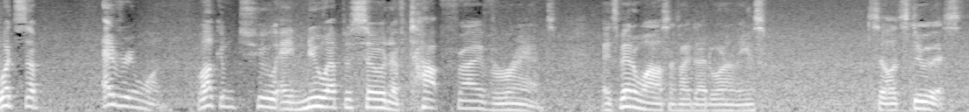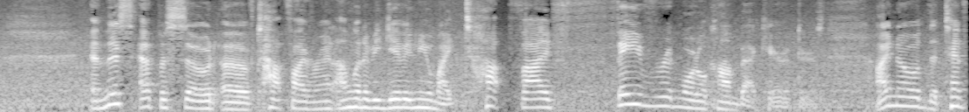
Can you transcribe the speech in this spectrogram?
What's up, everyone? Welcome to a new episode of Top 5 Rant. It's been a while since I did one of these, so let's do this. In this episode of Top 5 Rant, I'm going to be giving you my top 5 favorite Mortal Kombat characters. I know the 10th,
